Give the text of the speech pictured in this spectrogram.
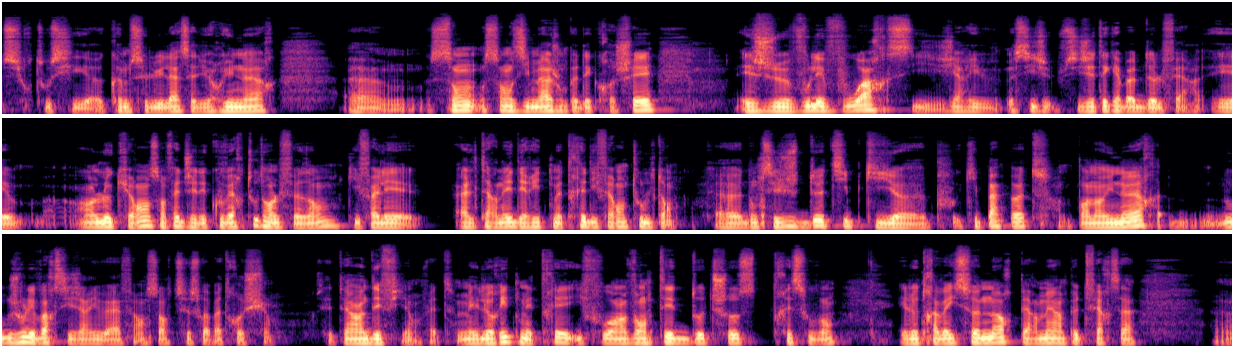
Surtout si, euh, comme celui-là, ça dure une heure. Euh, sans, sans image, on peut décrocher et je voulais voir si j'y si j'étais capable de le faire. Et en l'occurrence, en fait, j'ai découvert tout en le faisant qu'il fallait alterner des rythmes très différents tout le temps. Euh, donc c'est juste deux types qui euh, qui papotent pendant une heure. Donc je voulais voir si j'arrivais à faire en sorte que ce soit pas trop chiant. C'était un défi en fait. Mais le rythme est très, il faut inventer d'autres choses très souvent. Et le travail sonore permet un peu de faire ça. Euh,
